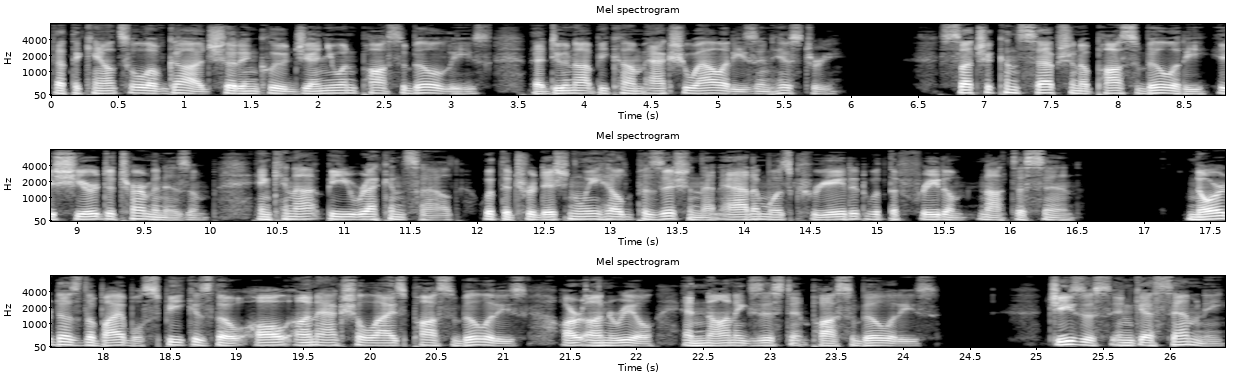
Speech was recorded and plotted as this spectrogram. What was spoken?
that the counsel of God should include genuine possibilities that do not become actualities in history. Such a conception of possibility is sheer determinism and cannot be reconciled with the traditionally held position that Adam was created with the freedom not to sin. Nor does the Bible speak as though all unactualized possibilities are unreal and non existent possibilities. Jesus in Gethsemane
